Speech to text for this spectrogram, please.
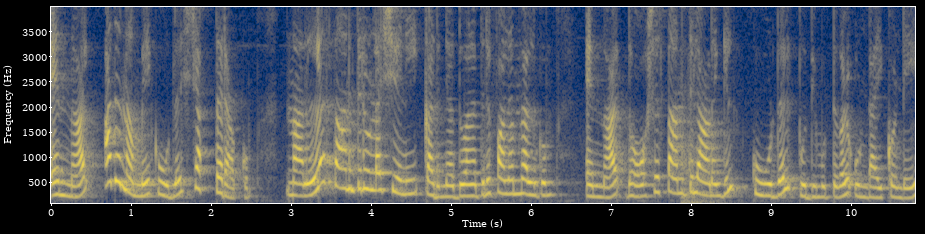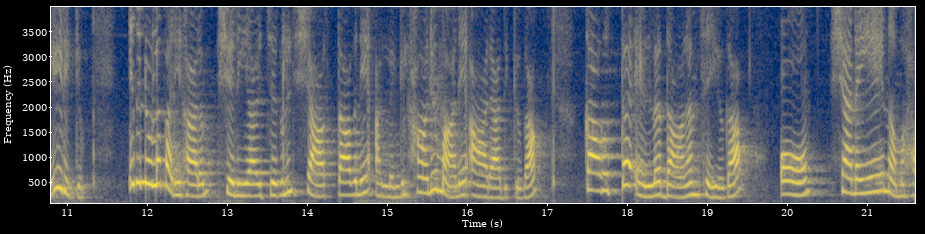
എന്നാൽ അത് നമ്മെ കൂടുതൽ ശക്തരാക്കും. നല്ല സ്ഥാനത്തിലുള്ള ശനി കഠിനാധ്വാനത്തിന് ഫലം നൽകും. എന്നാൽ ദോഷസ്ഥാനത്തിലാണെങ്കിൽ കൂടുതൽ ബുദ്ധിമുട്ടുകൾ ഉണ്ടായിക്കൊണ്ടേയിരിക്കും. ഇതിനുള്ള പരിഹാരം ശനിയാഴ്ചകളിൽ ശാസ്താവിനെ അല്ലെങ്കിൽ ഹനുമാനെ ആരാധിക്കുക കറുത്ത എള്ള് ദാനം ചെയ്യുക ഓം ശനയേ നമഹ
